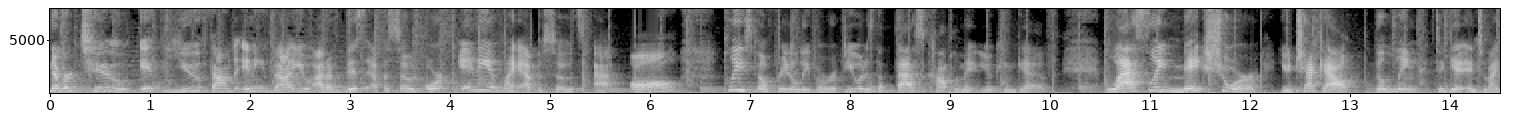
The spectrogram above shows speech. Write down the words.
Number two, if you found any value out of this episode or any of my episodes at all, please feel free to leave a review. It is the best compliment you can give. Lastly, make sure you check out the link to get into my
